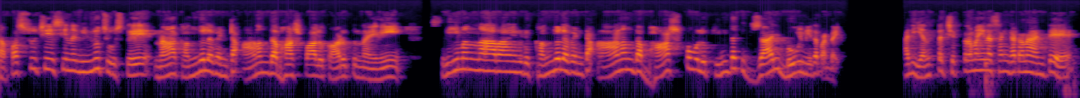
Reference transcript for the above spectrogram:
తపస్సు చేసిన నిన్ను చూస్తే నా కన్నుల వెంట ఆనంద భాష్పాలు కారుతున్నాయని శ్రీమన్నారాయణుడి కన్నుల వెంట ఆనంద భాష్పములు కిందకి జారి భూమి మీద పడ్డాయి. అది ఎంత చిత్రమైన సంఘటన అంటే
